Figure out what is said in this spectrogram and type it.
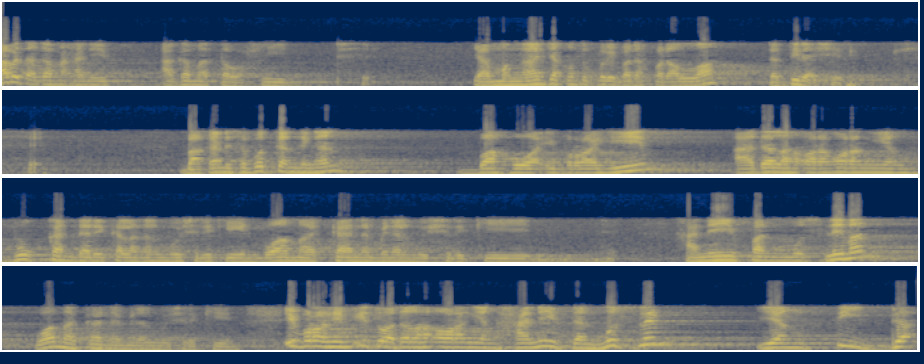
Apa itu agama Hanif? Agama Tauhid. yang mengajak untuk beribadah kepada Allah dan tidak syirik. Bahkan disebutkan dengan bahwa Ibrahim adalah orang-orang yang bukan dari kalangan musyrikin wa makana minal musyrikin hanifan musliman wa makana minal musyrikin Ibrahim itu adalah orang yang hanif dan muslim yang tidak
